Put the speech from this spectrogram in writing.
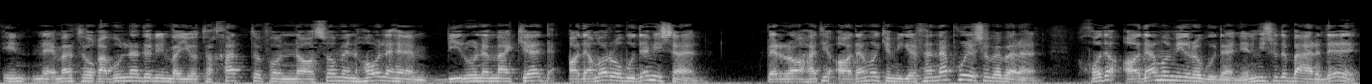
این نعمت رو قبول نداریم و یتخطف الناس من حولهم. بیرون مکه آدما رو بوده میشن. به راحتی آدمو که می‌گرفتن نه پولشو ببرن. خود آدمو میرو بودن یعنی می‌شده برده.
